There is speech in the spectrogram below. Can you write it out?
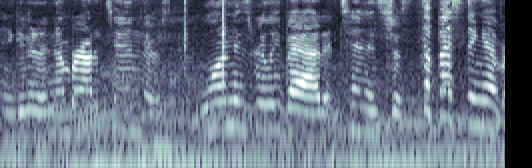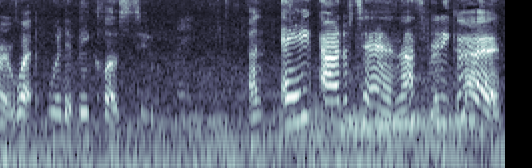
Can you give it a number out of ten? There's one is really bad and ten is just the best thing ever. What would it be close to? An eight out of ten. That's pretty good.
